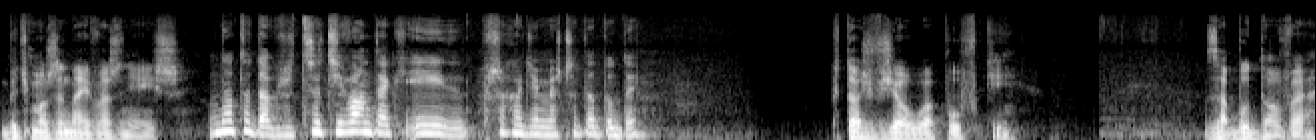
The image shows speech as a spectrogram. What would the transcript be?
Być może najważniejszy. No to dobrze, trzeci wątek i przechodzimy jeszcze do Dudy. Ktoś wziął łapówki za budowę.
